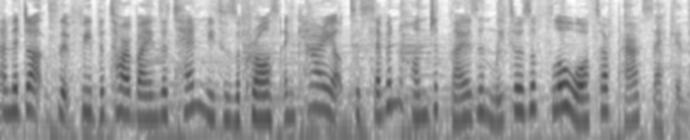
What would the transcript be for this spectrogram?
and the ducts that feed the turbines are 10 metres across and carry up to 700,000 litres of flow water per second.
